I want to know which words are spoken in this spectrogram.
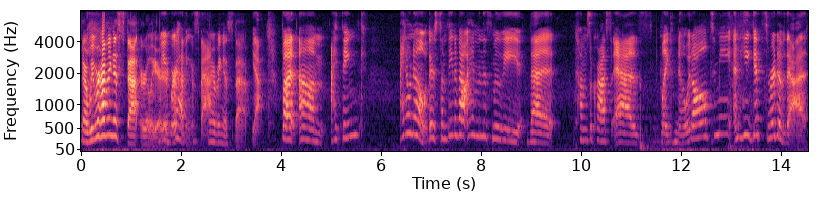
Yeah, we were having a spat earlier. We were having a spat. We're having a spat. Yeah. But um I think I don't know, there's something about him in this movie that comes across as like know-it-all to me and he gets rid of that.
